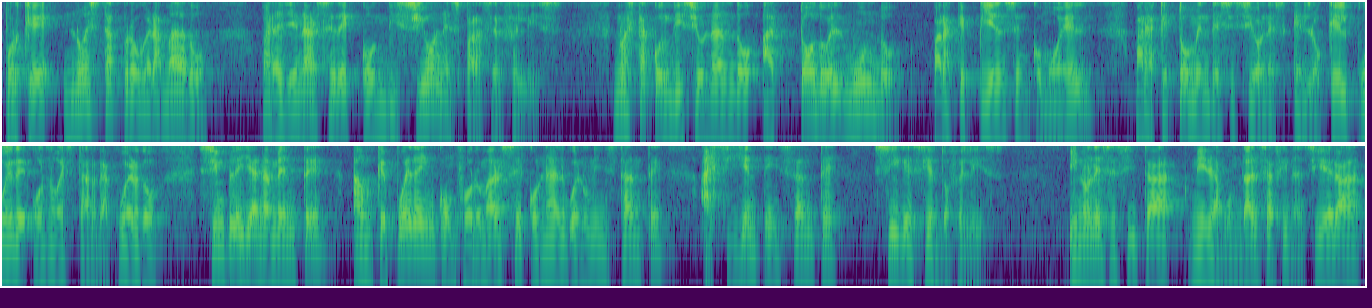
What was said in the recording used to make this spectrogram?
porque no está programado para llenarse de condiciones para ser feliz. No está condicionando a todo el mundo para que piensen como Él, para que tomen decisiones en lo que Él puede o no estar de acuerdo. Simple y llanamente, aunque pueda inconformarse con algo en un instante, al siguiente instante sigue siendo feliz. Y no necesita ni de abundancia financiera,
